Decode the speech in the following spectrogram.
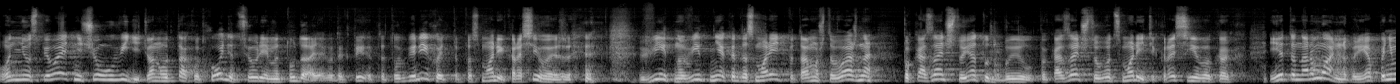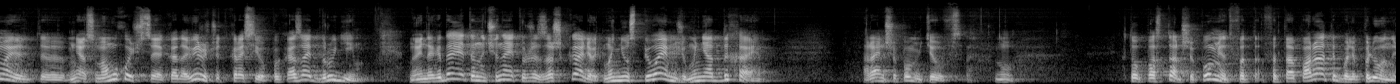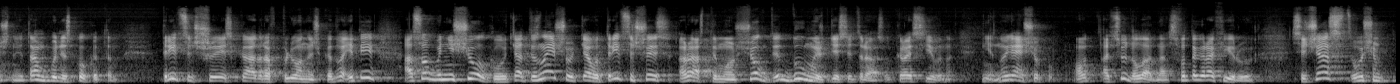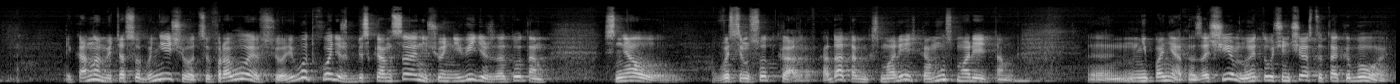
Он не успевает ничего увидеть, он вот так вот ходит все время туда. Я говорю, так ты это убери, хоть ты посмотри, красивый же вид, но вид некогда смотреть, потому что важно показать, что я тут был, показать, что вот смотрите, красиво как. И это нормально, я понимаю, это, мне самому хочется, я когда вижу что-то красиво, показать другим. Но иногда это начинает уже зашкаливать, мы не успеваем ничего, мы не отдыхаем. Раньше, помните, ну, кто постарше помнит, фото, фотоаппараты были пленочные, там были сколько там, 36 кадров, пленочка, 2. И ты особо не щелкал. У тебя, ты знаешь, что у тебя вот 36 раз ты можешь щелкать, ты думаешь 10 раз, вот красиво. Не, ну я еще, вот отсюда, ладно, сфотографирую. Сейчас, в общем, экономить особо нечего, цифровое все. И вот ходишь без конца, ничего не видишь, зато там снял 800 кадров. Когда там смотреть, кому смотреть, там непонятно зачем, но это очень часто так и бывает.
